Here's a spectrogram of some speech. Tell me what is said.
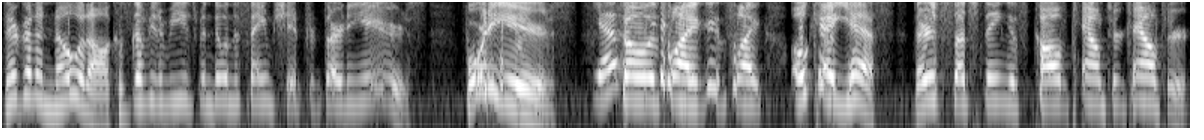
They're going to know it all because WWE's been doing the same shit for 30 years, 40 years. Yep. So it's like, it's like, okay, yes, there is such thing as called counter counter.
